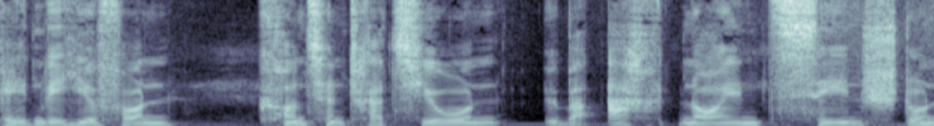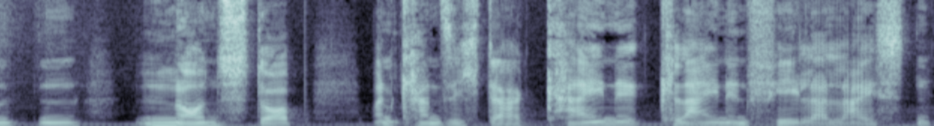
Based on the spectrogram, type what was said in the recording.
Reden wir hier von Konzentration über acht, neun, zehn Stunden nonstop. Man kann sich da keine kleinen Fehler leisten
